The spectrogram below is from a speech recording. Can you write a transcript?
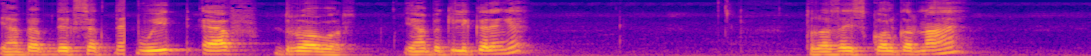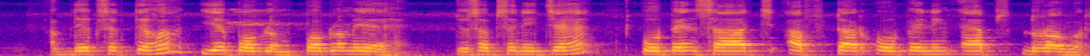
यहाँ पे आप देख सकते हैं विथ एफ़ ड्रॉवर यहाँ पे क्लिक करेंगे। थोड़ा सा स्क्रॉल करना है। अब देख सकते हो ये प्रॉब्लम प्रॉब्लम ये है, जो सबसे नीचे है। Open search after opening apps drawer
